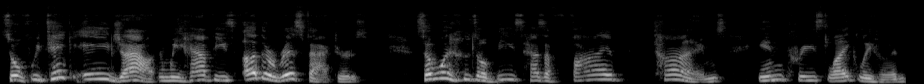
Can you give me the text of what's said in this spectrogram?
So if we take age out and we have these other risk factors, someone who's obese has a five times increased likelihood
